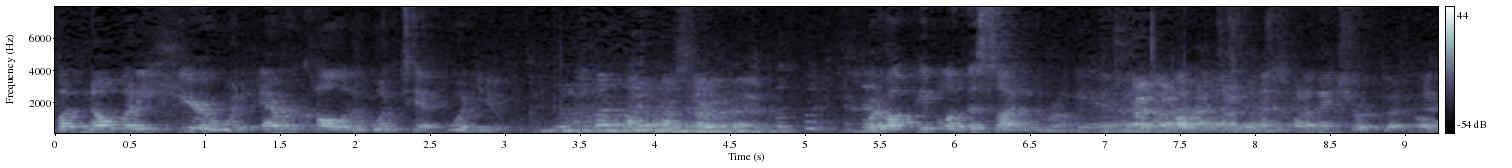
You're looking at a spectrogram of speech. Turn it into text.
But nobody here would ever call it a wood tick, would you? What about people on this side of the room? All right, just, just want to make sure. Good. Oh.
